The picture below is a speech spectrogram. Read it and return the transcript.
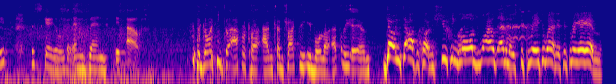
Tip the scales and bend it out. Going to Africa and contracting Ebola at 3 a.m. Going to Africa and shooting large wild animals to create awareness at 3 a.m.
